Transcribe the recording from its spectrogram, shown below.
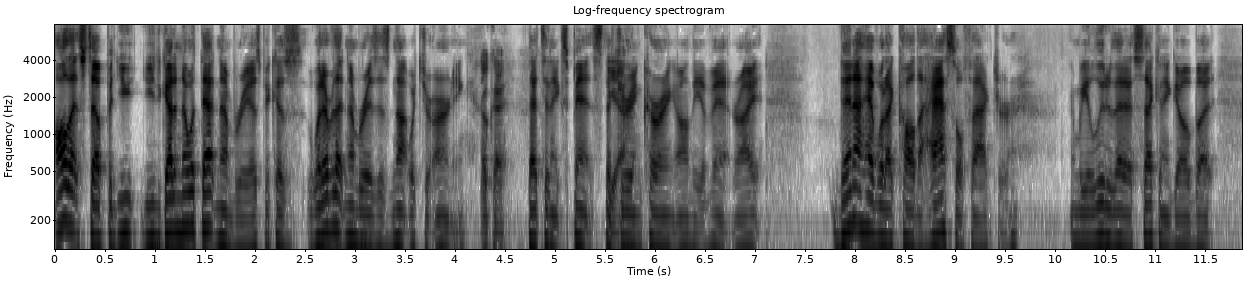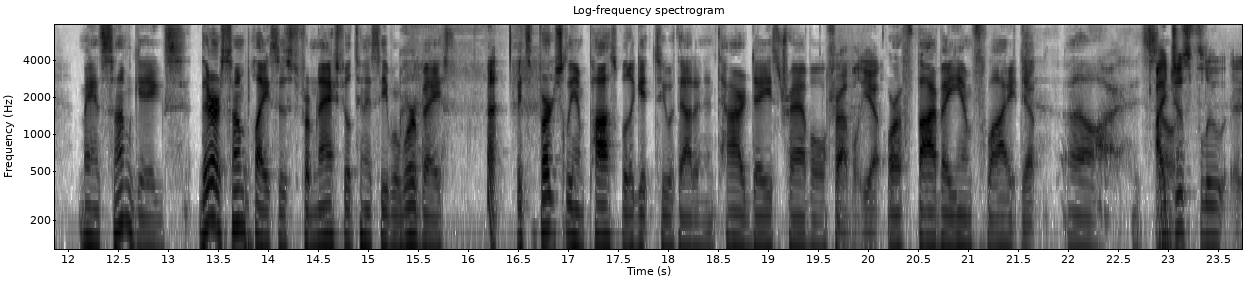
all that stuff, but you you got to know what that number is because whatever that number is is not what you're earning. Okay. That's an expense that Yeah. you're incurring on the event, right? Then I have what I call the hassle factor, and we alluded to that a second ago. But man, some gigs, there are some places from Nashville, Tennessee, where we're based. it's virtually impossible to get to without an entire day's travel Travel. Yep. or a 5 a.m. flight. Yep. Oh, it's I just flew uh,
